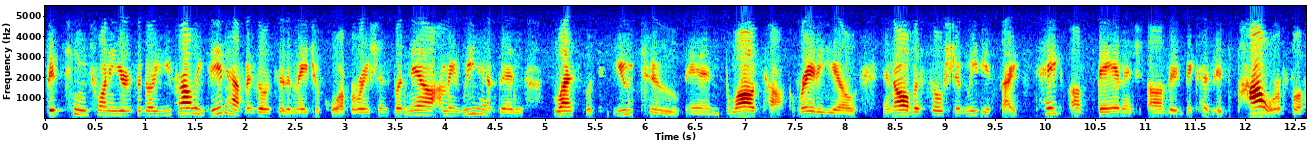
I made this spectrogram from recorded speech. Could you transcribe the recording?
15, 20 years ago, you probably did have to go to the major corporations. But now, I mean, we have been blessed with YouTube and Blog Talk Radio and all the social media sites. Take advantage of it because it's powerful.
